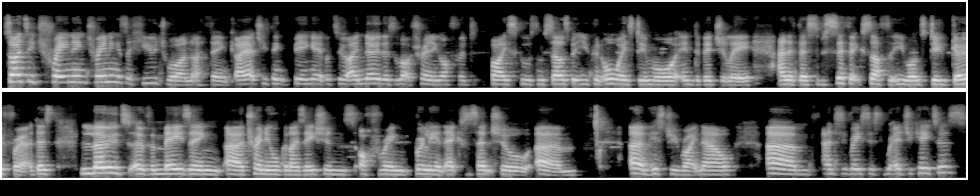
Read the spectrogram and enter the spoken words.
so I'd say training. Training is a huge one. I think. I actually think being able to. I know there's a lot of training offered by schools themselves, but you can always do more individually. And if there's specific stuff that you want to do, go for it. There's loads of amazing uh, training organisations offering brilliant existential. Um, um, history right now. Um, anti-racist educators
